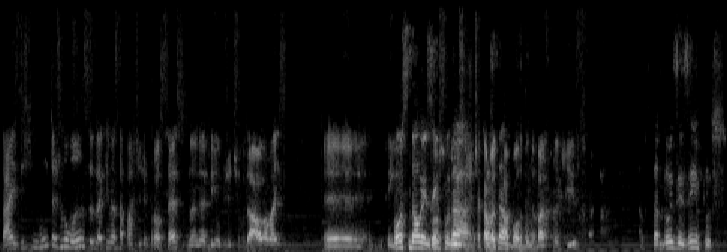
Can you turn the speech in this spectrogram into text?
tá? Existem muitas nuances aqui nessa parte de processos, né? não é bem o objetivo da aula, mas é, enfim, Posso dar um exemplo da. A gente acaba dar... abordando bastante isso. Posso dar dois exemplos?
